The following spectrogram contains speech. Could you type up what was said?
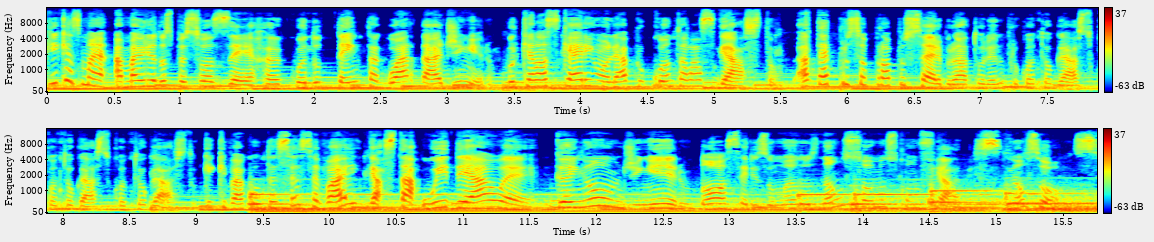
Por que, que ma- a maioria das pessoas erra quando tenta guardar dinheiro? Porque elas querem olhar pro quanto elas gastam. Até pro seu próprio cérebro. Ah, tô olhando pro quanto eu gasto, quanto eu gasto, quanto eu gasto. O que, que vai acontecer? Você vai gastar. O ideal é, ganhou um dinheiro, nós, seres humanos, não somos confiáveis. Não somos.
